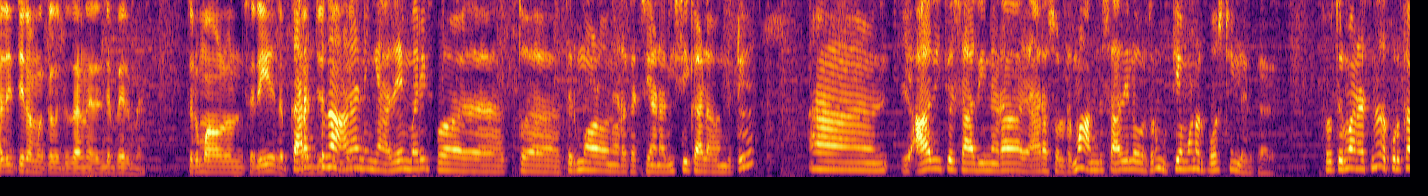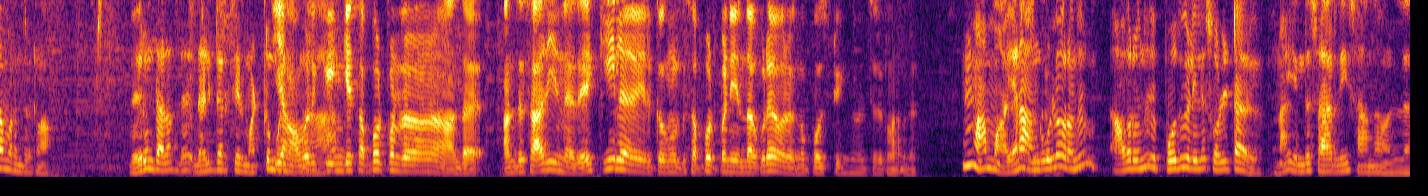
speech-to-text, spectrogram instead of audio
தலித்தின மக்களுக்கு தானே ரெண்டு பேருமே. திருமாவளவன் சரி கரெக்ட் தான். ஆனால் நீங்கள் அதே மாதிரி இப்போ திருமாவளவனோட கட்சியான விசிகால வந்துட்டு ஆதிக்க சாதியினராக யாரை சொல்கிறோமோ அந்த சாதியில் ஒருத்தர் முக்கியமான ஒரு போஸ்டிங்கில் இருக்காரு. ஸோ திரும்ப நடத்தினா அதை கொடுக்காம இருந்திருக்கலாம். வெறும் தல தலித் அரசியல் மட்டும் அவருக்கு இங்கே சப்போர்ட் பண்ற அந்த அந்த சாதியினரே கீழே இருக்கவங்களுக்கு சப்போர்ட் பண்ணியிருந்தா கூட அவர் அங்கே போஸ்டிங் வச்சிருக்கலாம்ல. ம் ஆமாம் ஏன்னா அங்கே உள்ளவர் வந்து அவர் வந்து பொது வெளியில் சொல்லிட்டாரு. நான் எந்த சாதியும் சார்ந்தவன் இல்லை.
